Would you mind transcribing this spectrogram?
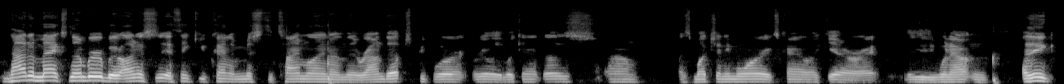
Not a max number, but honestly, I think you kind of missed the timeline on the roundups. People aren't really looking at those um, as much anymore. It's kind of like, yeah, all right. You went out and I think,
